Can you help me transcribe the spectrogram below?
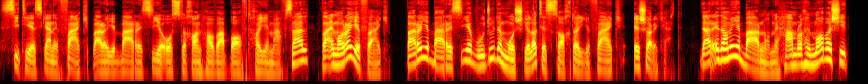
سی اسکن فک برای بررسی ها و بافت های مفصل و امارای فک برای بررسی وجود مشکلات ساختاری فک اشاره کرد. در ادامه برنامه همراه ما باشید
